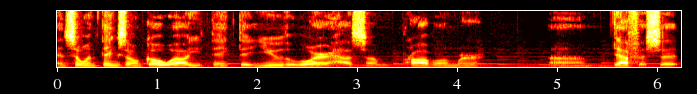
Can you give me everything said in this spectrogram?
And so when things don't go well, you think that you, the lawyer, has some problem or um, deficit.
